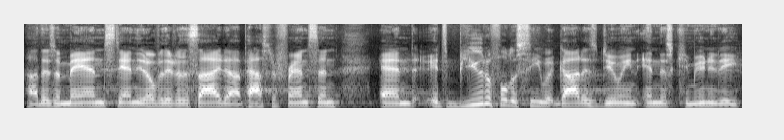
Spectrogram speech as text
Uh, there's a man standing over there to the side, uh, Pastor Franson. And it's beautiful to see what God is doing in this community.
